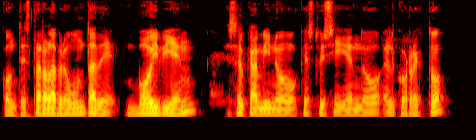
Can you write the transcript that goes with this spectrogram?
contestar a la pregunta de ¿voy bien? ¿Es el camino que estoy siguiendo el correcto?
